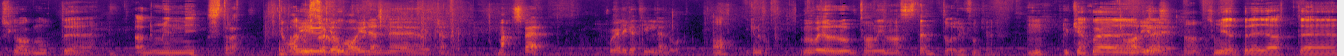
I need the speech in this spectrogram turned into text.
Slag mot eh, administrat... Jag har ju, jag har ju den, heter den? Maktsfär. Får jag lägga till den då? Ja, det kan du få. Men vad gör du då? Tar han in en assistent då? Eller hur funkar det? Mm. Du kanske... Ja, det gör jag. Ja. Som hjälper dig att eh,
